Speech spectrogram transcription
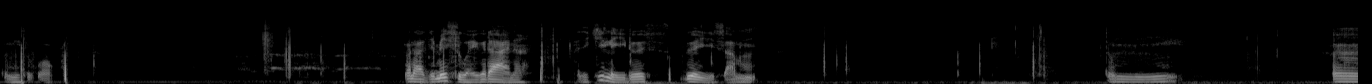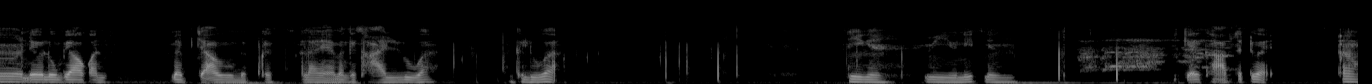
ตรงนี้ทุกออก มันอาจจะไม่สวยก็ได้นะ อาจจะขี้เหร่ด้วยด้วยซ้ำตรงนี้ เออเดี๋ยวลุงไปเอาก่อน แบบจะเอาแบบอะไรอะมันคล้ายๆรั้วมันคือรั้วนี่ไง มีอยู่นิดนึงแกขาบซะด้วยอ้าว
